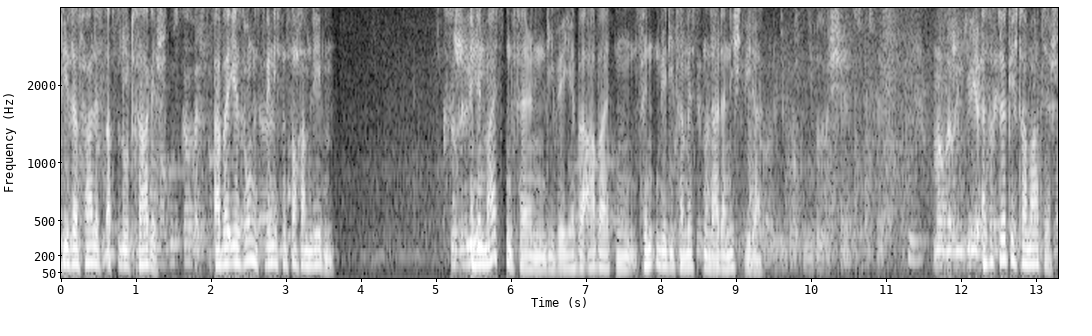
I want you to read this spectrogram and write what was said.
Dieser Fall ist absolut tragisch. Aber Ihr Sohn ist wenigstens noch am Leben. In den meisten Fällen, die wir hier bearbeiten, finden wir die Vermissten leider nicht wieder. Es ist wirklich dramatisch.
